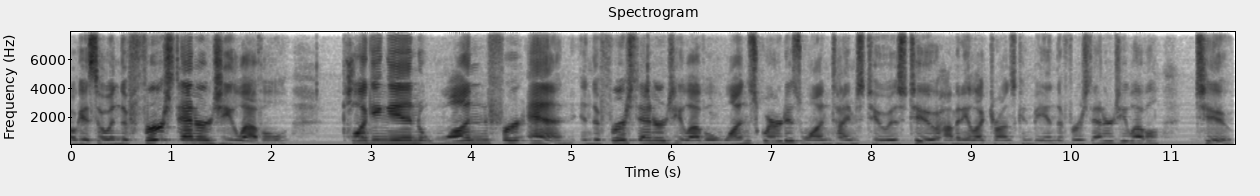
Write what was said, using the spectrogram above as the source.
Okay, so in the first energy level, plugging in 1 for n. In the first energy level, 1 squared is 1 times 2 is 2. How many electrons can be in the first energy level? 2.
